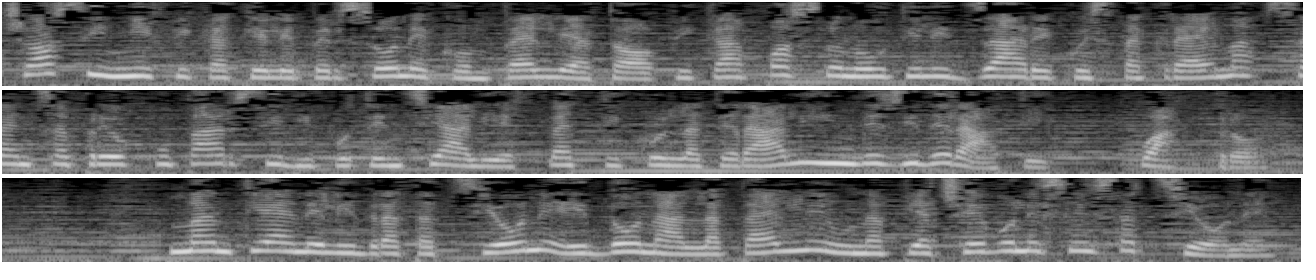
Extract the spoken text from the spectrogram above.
Ciò significa che le persone con pelle atopica possono utilizzare questa crema senza preoccuparsi di potenziali effetti collaterali indesiderati. 4. Mantiene l'idratazione e dona alla pelle una piacevole sensazione.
